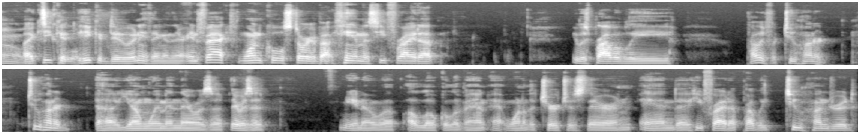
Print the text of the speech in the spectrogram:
Oh, like he cool. could he could do anything in there. In fact, one cool story about him is he fried up. It was probably probably for 200, 200 uh, young women. There was a there was a you know a, a local event at one of the churches there, and and uh, he fried up probably two hundred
